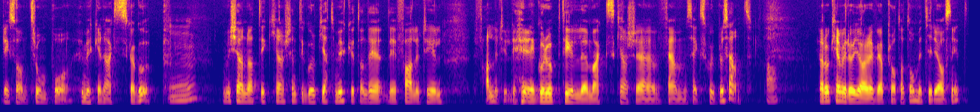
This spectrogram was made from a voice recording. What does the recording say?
liksom, tron på hur mycket en aktie ska gå upp. Mm. Om vi känner att det kanske inte går upp jättemycket utan det, det faller till, faller till, det går upp till max kanske 5, 6, 7 procent. Ja. ja, då kan vi då göra det vi har pratat om i tidigare avsnitt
